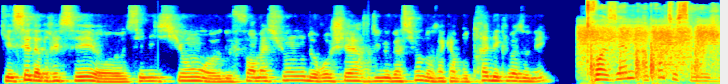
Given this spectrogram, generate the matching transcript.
qui essaie d'adresser euh, ses missions de formation, de recherche, d'innovation dans un cadre très décloisonné. Troisième apprentissage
